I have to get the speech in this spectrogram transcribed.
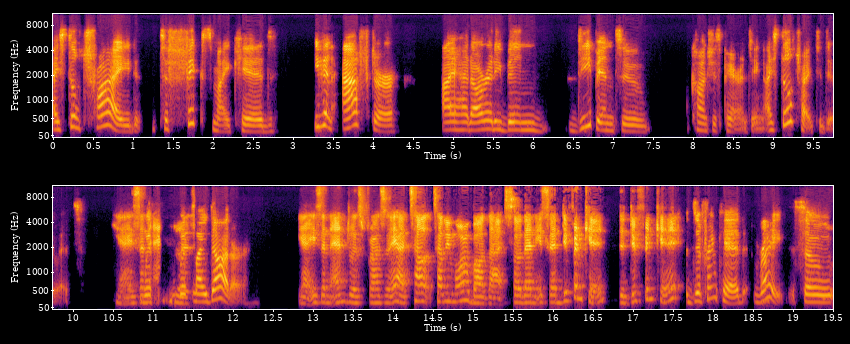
i still tried to fix my kid even after i had already been deep into conscious parenting i still tried to do it Yeah, it's an with endless. with my daughter yeah, it's an endless process. Yeah, tell tell me more about that. So then it's a different kid, the different kid. a different kid right so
